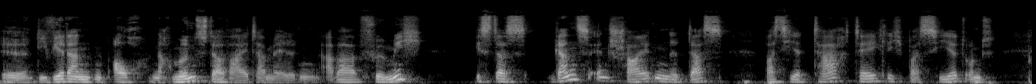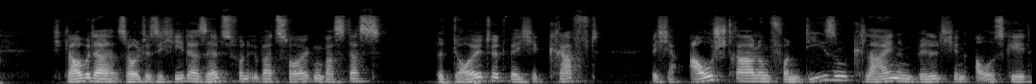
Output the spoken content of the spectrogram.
äh, die wir dann auch nach Münster weitermelden. Aber für mich ist das ganz Entscheidende das, was hier tagtäglich passiert und ich glaube, da sollte sich jeder selbst von überzeugen, was das bedeutet, welche Kraft, welche Ausstrahlung von diesem kleinen Bildchen ausgeht,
